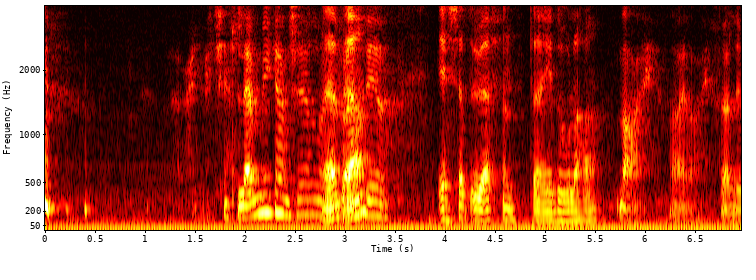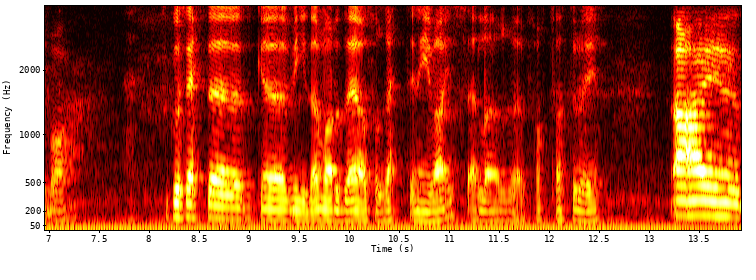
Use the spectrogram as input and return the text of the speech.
Jeg vet ikke. Lemmy, kanskje? Eller noe Ja? Ikke et ueffent idol å ha. Nei, nei, nei. Veldig bra. Så Hvordan gikk det eh, videre? Var det det og så rett inn i Vice, eller fortsatte du i Nei, eh,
